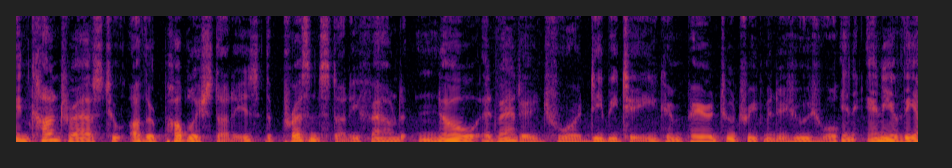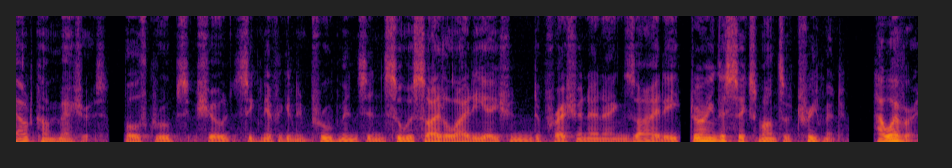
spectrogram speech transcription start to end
In contrast to other published studies, the present study found no advantage for DBT compared to treatment as usual in any of the outcome measures. Both groups showed significant improvements in suicidal ideation, depression, and anxiety during the six months of treatment. However,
